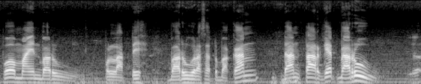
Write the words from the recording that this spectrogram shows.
pemain baru, pelatih baru rasa tebakan dan target baru. Ya,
